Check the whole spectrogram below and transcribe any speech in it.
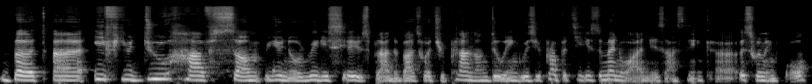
But uh, if you do have some, you know, really serious plan about what you plan on doing with your properties, the main one is, I think, uh, a swimming pool.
